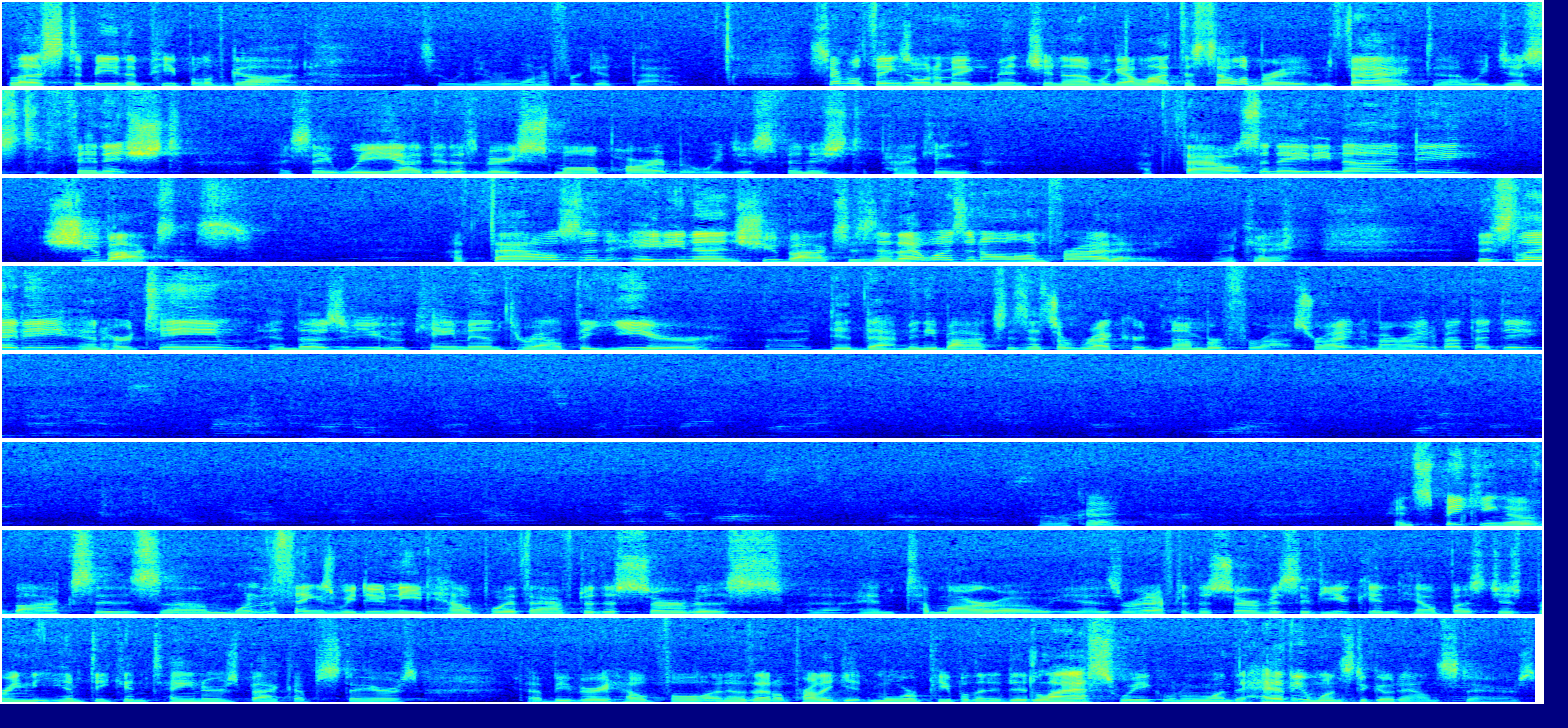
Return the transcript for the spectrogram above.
blessed to be the people of God. And so we never want to forget that. Several things I want to make mention of. We got a lot to celebrate. In fact, uh, we just finished. I say we, I did a very small part, but we just finished packing 1,089 D shoe boxes. 1,089 shoe boxes. Now, that wasn't all on Friday, okay? This lady and her team, and those of you who came in throughout the year, uh, did that many boxes. That's a record number for us, right? Am I right about that, Dee? Okay. And speaking of boxes, um, one of the things we do need help with after the service uh, and tomorrow is right after the service, if you can help us just bring the empty containers back upstairs, that'd be very helpful. I know that'll probably get more people than it did last week when we wanted the heavy ones to go downstairs.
